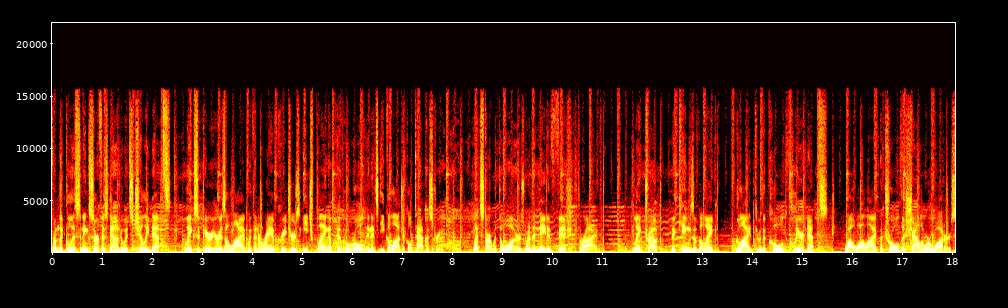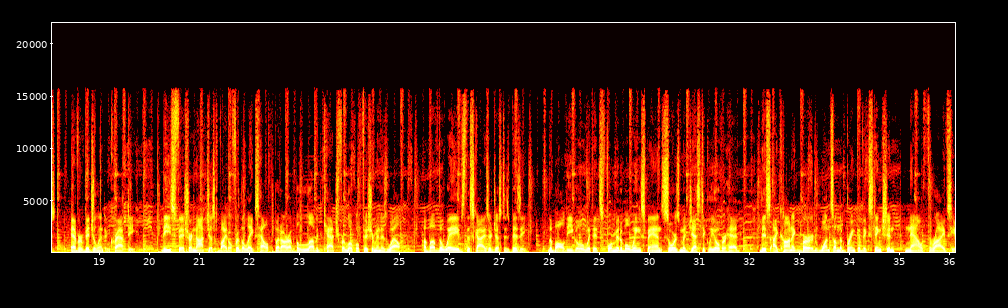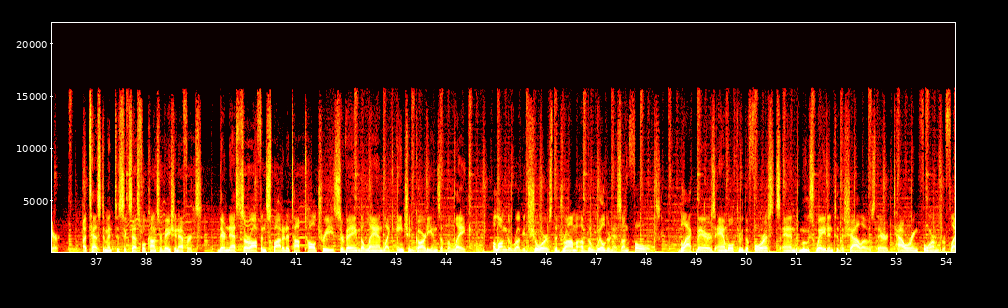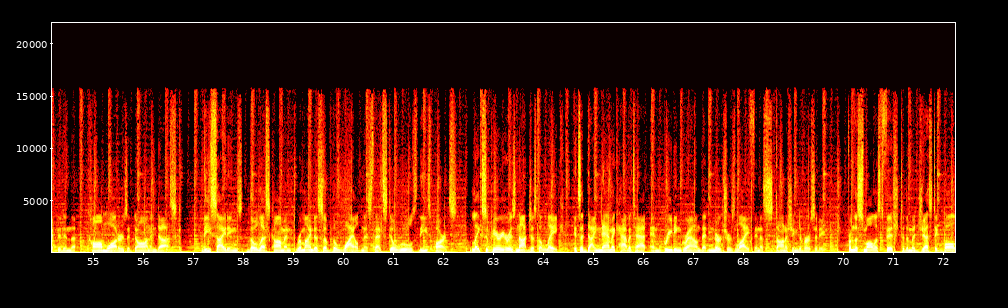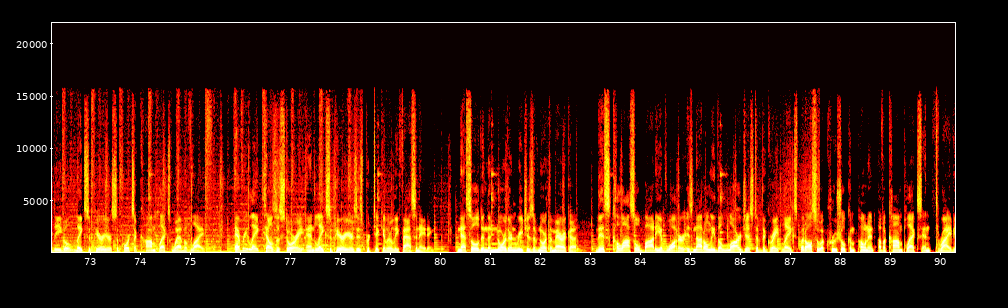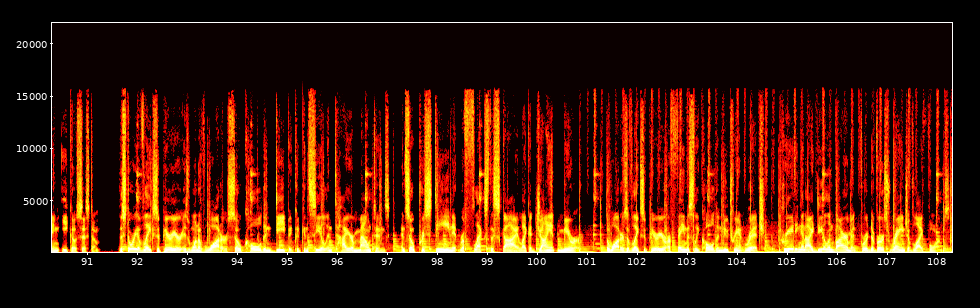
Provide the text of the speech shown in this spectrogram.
From the glistening surface down to its chilly depths, Lake Superior is alive with an array of creatures each playing a pivotal role in its ecological tapestry. Let's start with the waters where the native fish thrive. Lake trout, the kings of the lake, glide through the cold, clear depths, while walleye patrol the shallower waters, ever vigilant and crafty. These fish are not just vital for the lake's health but are a beloved catch for local fishermen as well. Above the waves, the skies are just as busy. The bald eagle, with its formidable wingspan, soars majestically overhead. This iconic bird, once on the brink of extinction, now thrives here. A testament to successful conservation efforts. Their nests are often spotted atop tall trees, surveying the land like ancient guardians of the lake. Along the rugged shores, the drama of the wilderness unfolds. Black bears amble through the forests and moose wade into the shallows, their towering forms reflected in the calm waters at dawn and dusk. These sightings, though less common, remind us of the wildness that still rules these parts. Lake Superior is not just a lake, it's a dynamic habitat and breeding ground that nurtures life in astonishing diversity. From the smallest fish to the majestic bald eagle, Lake Superior supports a complex web of life. Every lake tells a story, and Lake Superior's is particularly fascinating. Nestled in the northern reaches of North America, this colossal body of water is not only the largest of the Great Lakes but also a crucial component of a complex and thriving ecosystem. The story of Lake Superior is one of water so cold and deep it could conceal entire mountains, and so pristine it reflects the sky like a giant mirror. The waters of Lake Superior are famously cold and nutrient-rich, creating an ideal environment for a diverse range of life forms.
